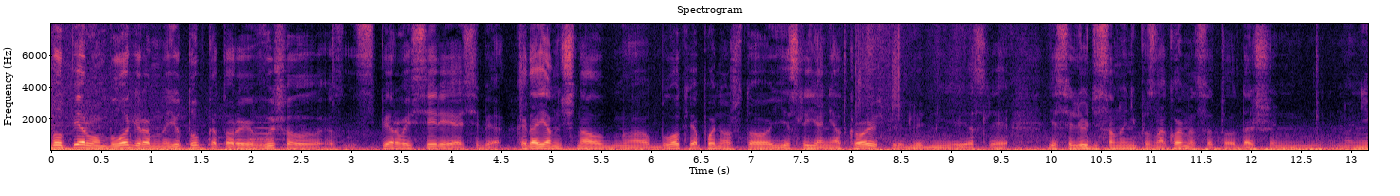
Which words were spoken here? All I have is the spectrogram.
Был первым блогером на YouTube, который вышел с первой серии о себе. Когда я начинал э, блог, я понял, что если я не откроюсь перед людьми, если, если люди со мной не познакомятся, то дальше ну, не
